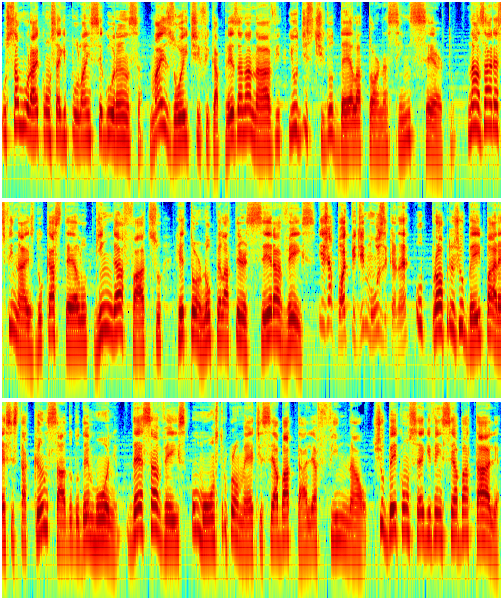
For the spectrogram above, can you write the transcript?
O samurai consegue pular em segurança, mas Oichi fica presa na nave e o destino dela torna-se incerto. Nas áreas finais do castelo, Ginga Fatsu retornou pela terceira vez. E já pode pedir música, né? O próprio Jubei parece estar cansado do demônio. Dessa vez, o monstro promete ser a batalha final. Jubei consegue vencer a batalha,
